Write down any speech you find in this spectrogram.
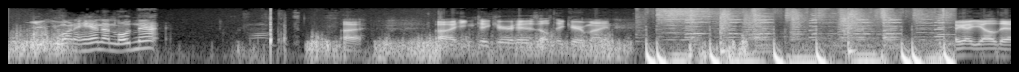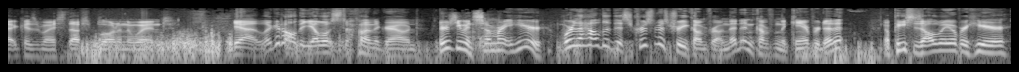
You, you want a hand unloading that? Uh, uh, he can take care of his, I'll take care of mine. I got yelled at because my stuff's blowing in the wind. Yeah, look at all the yellow stuff on the ground. There's even some right here. Where the hell did this Christmas tree come from? That didn't come from the camper, did it? A piece is all the way over here.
